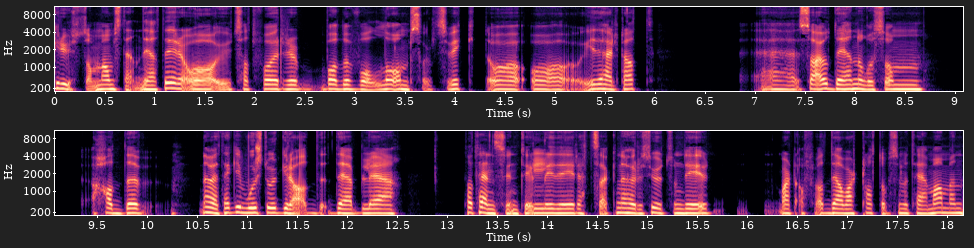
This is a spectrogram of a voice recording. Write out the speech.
grusomme omstendigheter og utsatt for både vold og omsorgssvikt og, og i det hele tatt, eh, så er jo det noe som hadde Jeg vet ikke i hvor stor grad det ble tatt hensyn til i de rettssakene. Det høres jo ut som de, at det har vært tatt opp som et tema, men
